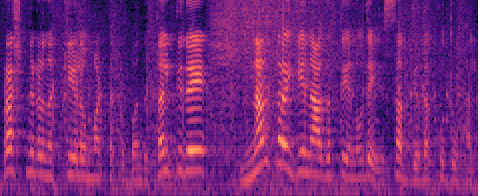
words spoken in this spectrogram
ಪ್ರಶ್ನೆಗಳನ್ನು ಕೇಳೋ ಮಟ್ಟಕ್ಕೆ ಬಂದು ತಲುಪಿದೆ. ನಂತರ ಏನಾಗುತ್ತೆ ಅನ್ನೋದೇ ಸದ್ಯದ ಕುತೂಹಲ.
